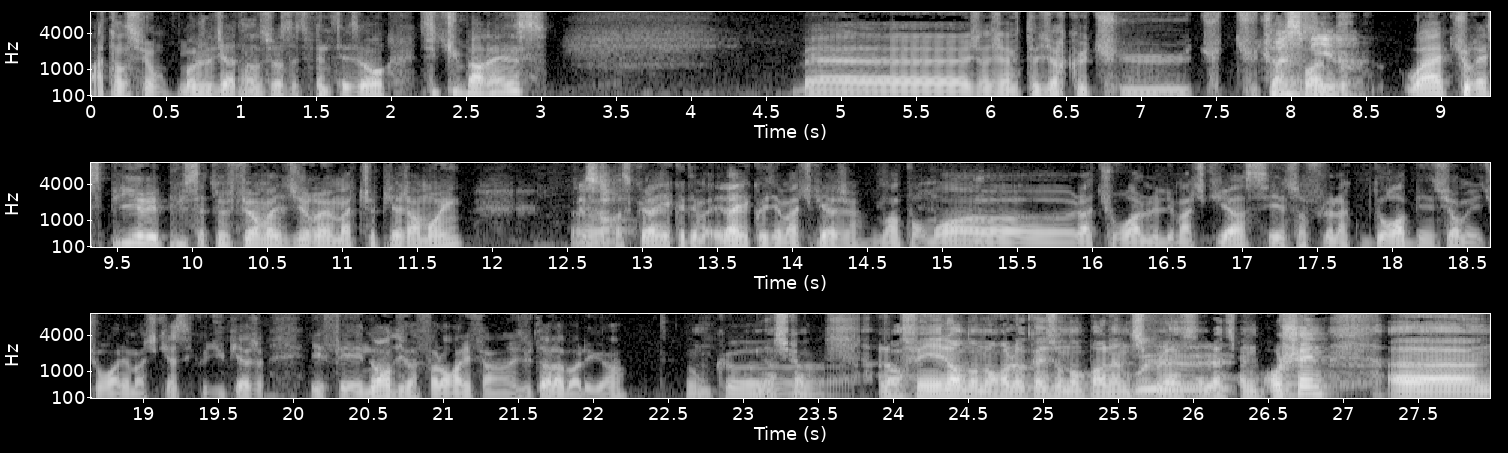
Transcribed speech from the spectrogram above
attention. Moi je dis attention cette fin de saison. Si tu barres, ben j'ai envie de te dire que tu tu, tu, tu respires. Ouais, tu respires et puis ça te fait on va dire un match piège à moins. Euh, parce que là, il n'y a, que des matchs pièges. Hein. Moi, pour moi, là, tu vois les matchs qu'il y a, c'est sauf la Coupe d'Europe, bien sûr, mais tu vois les matchs qu'il y a, c'est que du piège. Et fait Nord, il va falloir aller faire un résultat là-bas, les gars. Donc, Bien sûr. Euh, Alors, Feyenoord, on aura l'occasion d'en parler un petit peu la, semaine prochaine. Euh,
